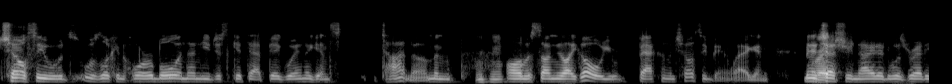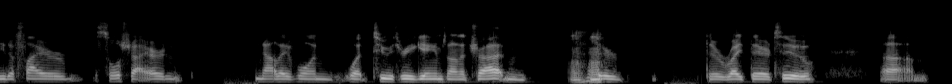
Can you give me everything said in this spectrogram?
Chelsea was was looking horrible, and then you just get that big win against Tottenham, and hmm all of a sudden you're like, oh, you're back on the Chelsea bandwagon. Manchester United was ready to fire Solskjaer, and now they've won what two, three games on the trot, and hmm they're they're right there too. Um,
